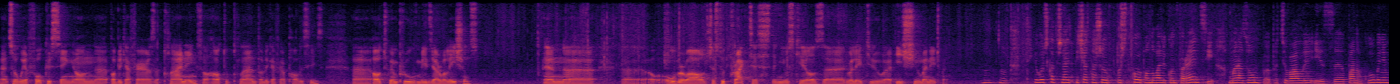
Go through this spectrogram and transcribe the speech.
And so we're focusing on uh, public affairs planning, so how to plan public affairs policies, uh, how to improve media relations, and uh, overall just to practice the new skills related to issue management. Я хочу сказати, що навіть під час нашої початкової планувальної конференції ми разом працювали із е, паном Клубанем,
